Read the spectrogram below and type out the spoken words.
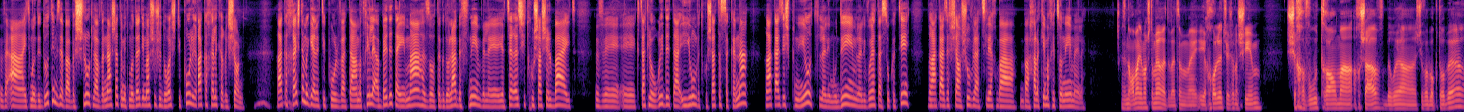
וההתמודדות עם זה והבשלות להבנה שאתה מתמודד עם משהו שדורש טיפול היא רק החלק הראשון. רק אחרי שאתה מגיע לטיפול ואתה מתחיל לאבד את האימה הזאת הגדולה בפנים ולייצר איזושהי תחושה של בית, וקצת להוריד את האיום ותחושת הסכנה, רק אז יש פניות ללימודים, לליווי התעסוקתי, ורק אז אפשר שוב להצליח בחלקים החיצוניים האלה. זה נורא מעניין מה שאת אומרת, בעצם יכול להיות שיש אנשים שחוו טראומה עכשיו, באירועי ה-7 באוקטובר,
